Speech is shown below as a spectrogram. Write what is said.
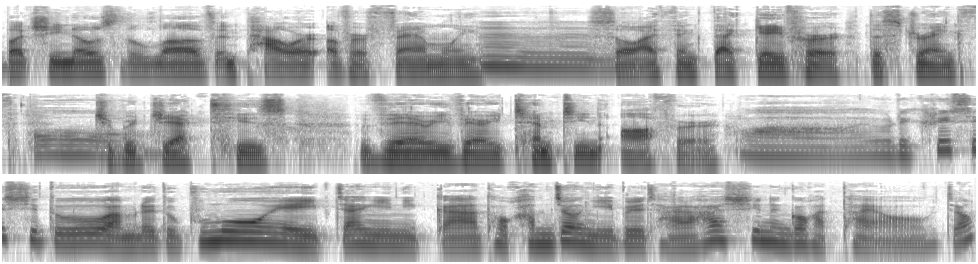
but she knows the love and power of her family. So I think that gave her the strength to reject his very, very tempting offer. 와, 우리 크리스 씨도 아무래도 부모의 입장이니까 더 감정이입을 잘 하시는 것 같아요. 그죠?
